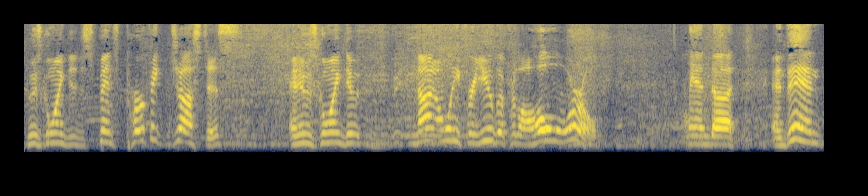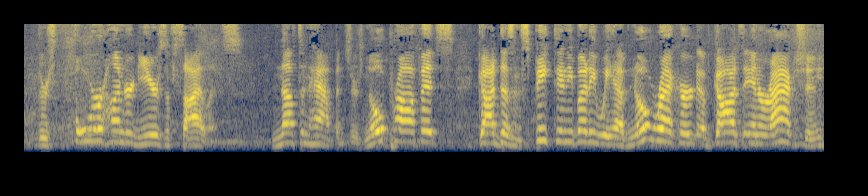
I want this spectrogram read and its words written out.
who's going to dispense perfect justice, and who's going to, not only for you, but for the whole world. And, uh, and then there's 400 years of silence. Nothing happens. There's no prophets. God doesn't speak to anybody. We have no record of God's interaction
